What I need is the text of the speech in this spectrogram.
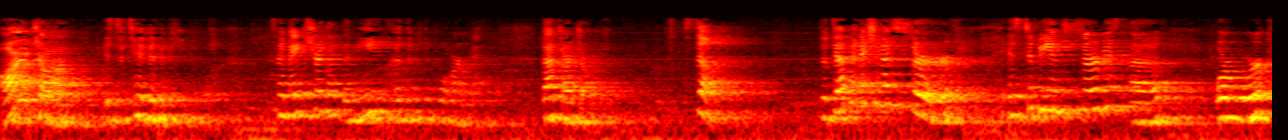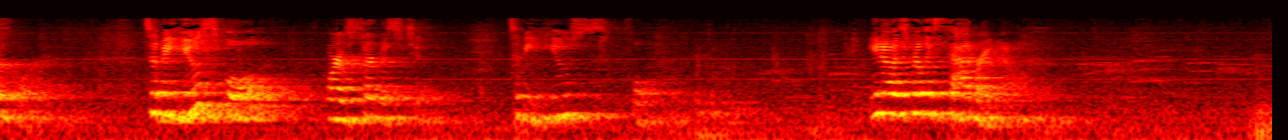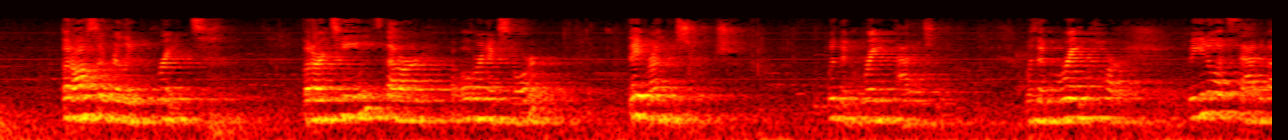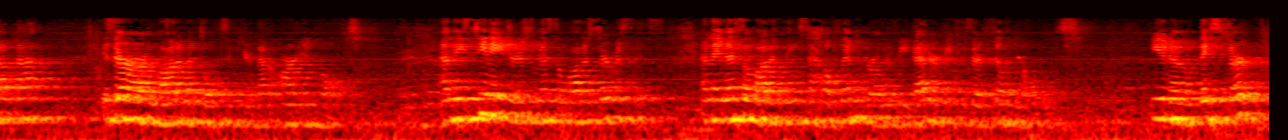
Our job is to tend to the people, to make sure that the needs of the people are met. That's our job. So, the definition of serve is to be in service of or work for. To be useful or of service to. To be useful. You know, it's really sad right now. But also really great. But our teens that are over next door, they run this church with a great attitude, with a great heart. But you know what's sad about that? Is there are a lot of adults in here that aren't involved. And these teenagers miss a lot of services. And they miss a lot of things to help them grow and be better because they're filling holes. You know, they serve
